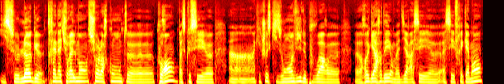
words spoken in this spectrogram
ils se loguent très naturellement sur leur compte euh, courant parce que c'est euh, quelque chose qu'ils ont envie de pouvoir euh, regarder, on va dire, assez, assez fréquemment,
